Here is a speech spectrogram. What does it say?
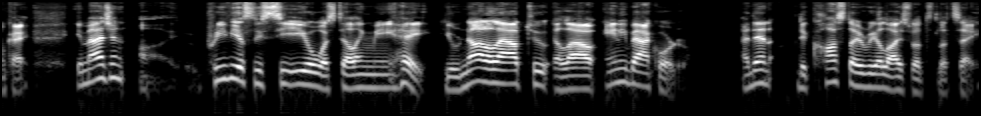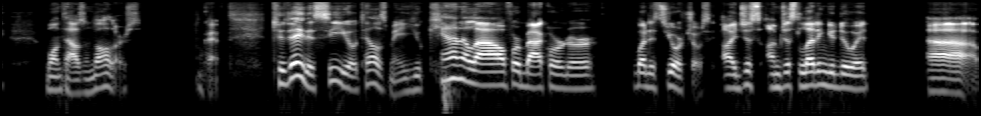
Okay, imagine uh, previously CEO was telling me, "Hey, you're not allowed to allow any back order," and then the cost I realized was, let's say, one thousand dollars. Okay, today the CEO tells me you can allow for back order, but it's your choice. I just I'm just letting you do it uh,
